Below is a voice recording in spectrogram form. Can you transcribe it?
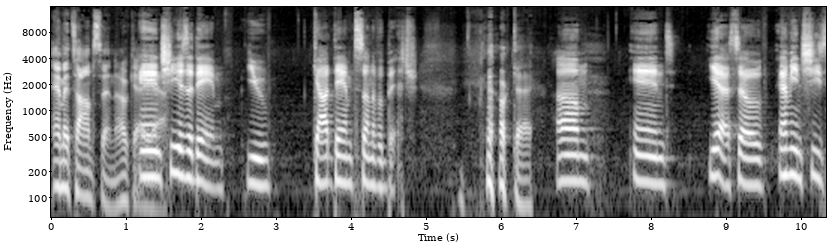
Emma Thompson. Okay, And yeah. she is a dame. You goddamn son of a bitch. okay. Um, and yeah, so I mean, she's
